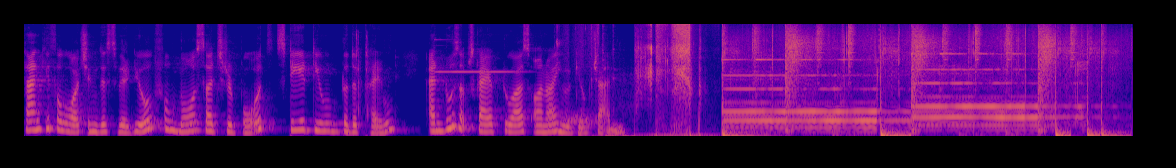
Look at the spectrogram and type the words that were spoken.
Thank you for watching this video. For more such reports, stay tuned to The Print and do subscribe to us on our YouTube channel.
